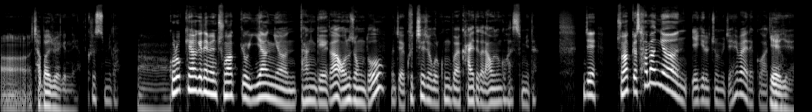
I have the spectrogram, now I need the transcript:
어, 잡아줘야겠네요. 그렇습니다. 어, 그렇게 하게 되면 중학교 2학년 단계가 어느 정도 이제 구체적으로 공부할 가이드가 나오는 것 같습니다. 이제 중학교 3학년 얘기를 좀 이제 해봐야 될 것 같아요. 예, 예.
